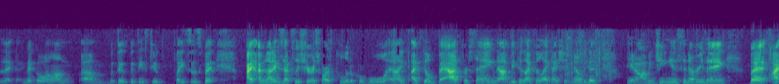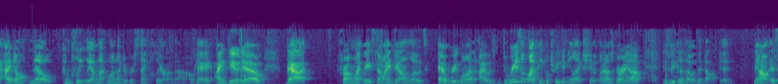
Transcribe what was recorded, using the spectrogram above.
that, that go along um, with the, with these two places, but I, am not exactly sure as far as political rule, and I, I feel bad for saying that because I feel like I should know because you know I'm a genius and everything. But I, I don't know completely. I'm not 100% clear on that. Okay. I do know that from my based on my downloads. Everyone I was the reason why people treated me like shit when I was growing up is because I was adopted. Now, as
